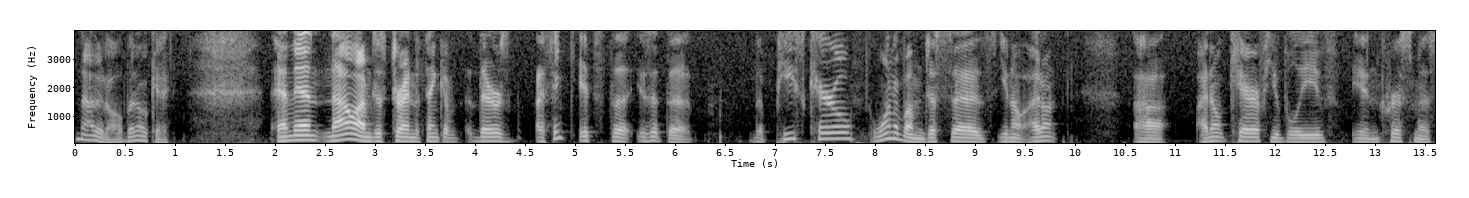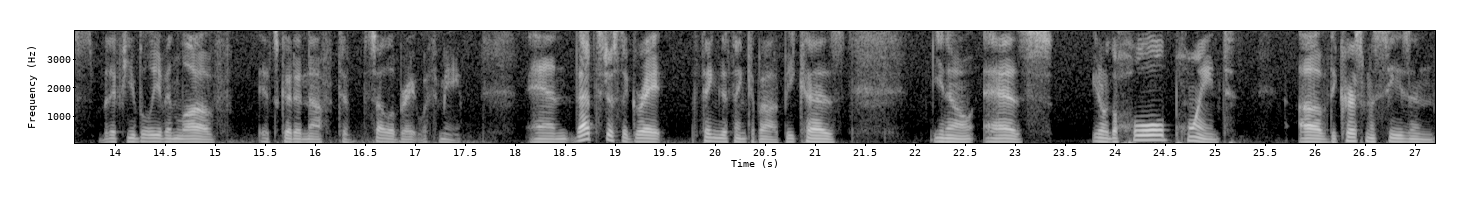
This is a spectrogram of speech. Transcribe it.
not at all, but okay. And then now I'm just trying to think of there's I think it's the is it the the Peace Carol. One of them just says, you know, I don't, uh, I don't care if you believe in Christmas, but if you believe in love, it's good enough to celebrate with me. And that's just a great thing to think about because, you know, as you know, the whole point of the Christmas season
